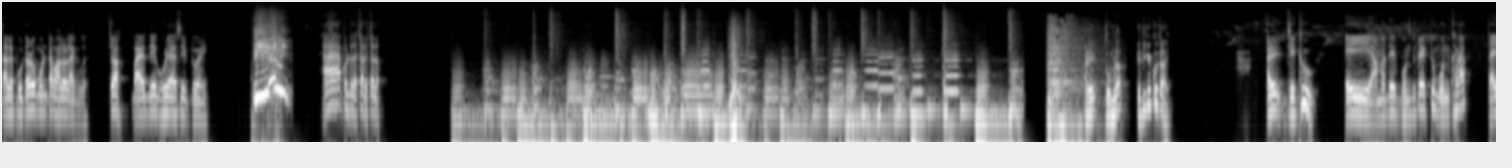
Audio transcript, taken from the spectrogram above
তাহলে ফুটোরও মনটা ভালো লাগবে। চ বাইরের দিকে ঘুরে আসি একটুখানি। হ্যাঁ হ্যাঁ পল্টুদা চলো চলো। আরে তোমরা? এদিকে কোথায়? আরে জেঠু এই আমাদের বন্ধুটা একটু মন খারাপ তাই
